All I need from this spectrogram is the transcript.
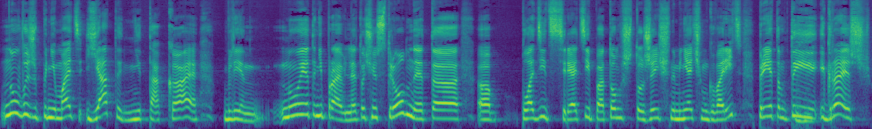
ну, вы же понимаете, я-то не такая. Блин, ну, это неправильно, это очень стрёмно, это э, плодит стереотипы о том, что женщинам не о чем говорить, при этом ты угу. играешь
